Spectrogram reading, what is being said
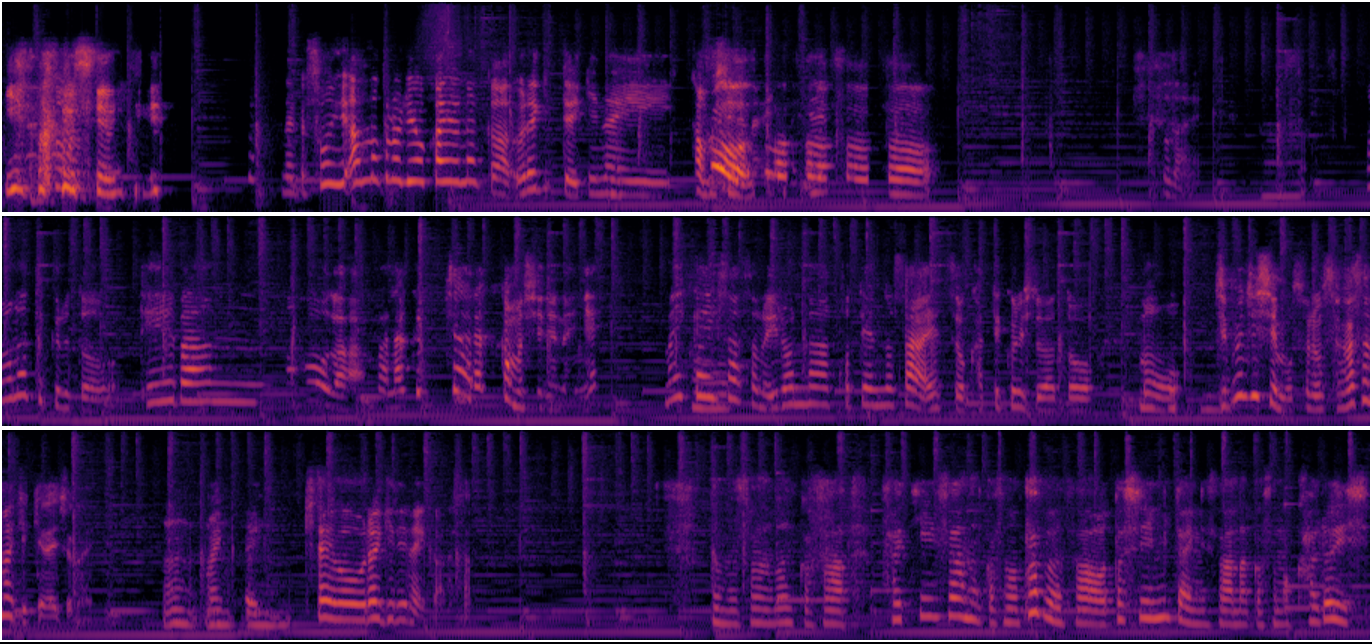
いのかもしれないね。なんかそういう暗黙の了解をなんか裏切ってはいけないかもしれない、ね、そうそうそうそうそうだね。そうなってくると定番の方が、まあ、楽っちゃ楽かもしれないね。毎回さ、そのいろんな古典のさやつを買ってくる人だともう自分自身もそれを探さなきゃいけないじゃない。うん毎回期待を裏切れないからさ。でもさなんかさ最近さなんかその多分さ私みたいにさなんかその軽いし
